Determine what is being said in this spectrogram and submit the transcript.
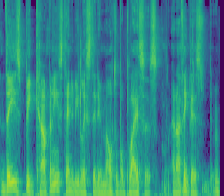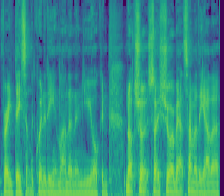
these big companies tend to be listed in multiple places, and I think there's very decent liquidity in London and New York. And I'm not sure so sure about some of the other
